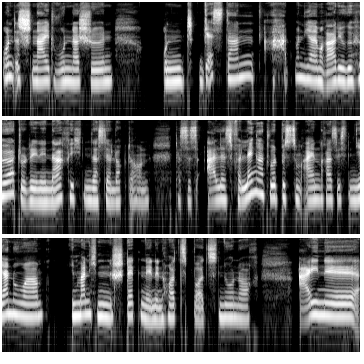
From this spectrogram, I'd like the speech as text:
und es schneit wunderschön. Und gestern hat man ja im Radio gehört oder in den Nachrichten, dass der Lockdown, dass es alles verlängert wird bis zum 31. Januar in manchen Städten, in den Hotspots nur noch eine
